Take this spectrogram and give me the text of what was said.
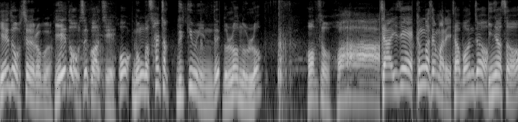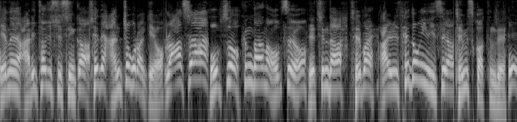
얘도 없어요, 여러분. 얘도 없을 것 같지? 어? 뭔가 살짝 느낌이 있는데? 눌러 눌러? 없어. 와. 자, 이제 큰 거 세 마리. 자, 먼저 이 녀석. 얘는 알이 터질 수 있으니까 최대한 안쪽으로 할게요. 라싸! 없어. 큰 거 하나 없어요. 내친다. 제발. 알 세 덩이 있어야 재밌을 것 같은데. 어?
